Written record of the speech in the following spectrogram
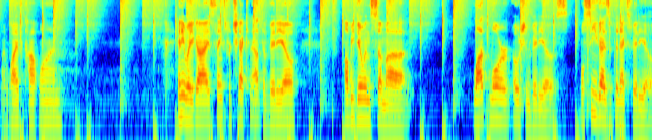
my wife caught one. Anyway, guys, thanks for checking out the video. I'll be doing some uh, lot more ocean videos. We'll see you guys at the next video.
